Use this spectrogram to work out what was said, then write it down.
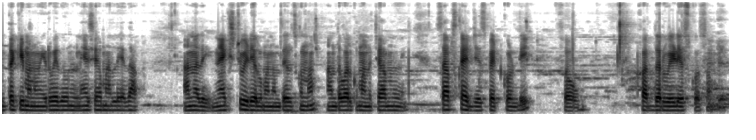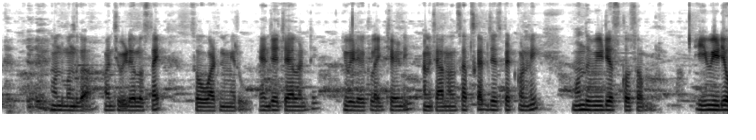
ఇంతకీ మనం ఇరవై దోణులు వేసామా లేదా అన్నది నెక్స్ట్ వీడియోలో మనం తెలుసుకుందాం. అంతవరకు మన ఛానల్ని సబ్స్క్రైబ్ చేసి పెట్టుకోండి. సో ఫర్దర్ వీడియోస్ కోసం ముందు ముందుగా మంచి వీడియోలు వస్తాయి. సో వాటిని మీరు ఎంజాయ్ చేయాలంటే ఈ వీడియోకి లైక్ చేయండి. మన ఛానల్ సబ్స్క్రైబ్ చేసి పెట్టుకోండి. ముందు వీడియోస్ కోసం ఈ వీడియో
